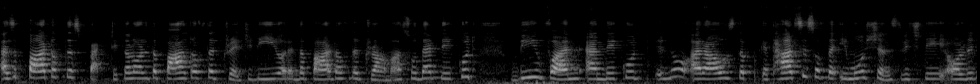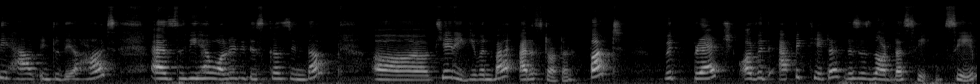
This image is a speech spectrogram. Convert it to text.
as a part of the spectacle or the part of the tragedy or the part of the drama so that they could be one and they could you know arouse the catharsis of the emotions which they already have into their hearts as we have already discussed in the uh, theory given by Aristotle. But with Brecht or with epic theatre, this is not the same. same.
